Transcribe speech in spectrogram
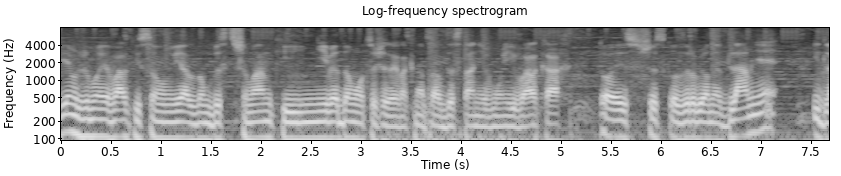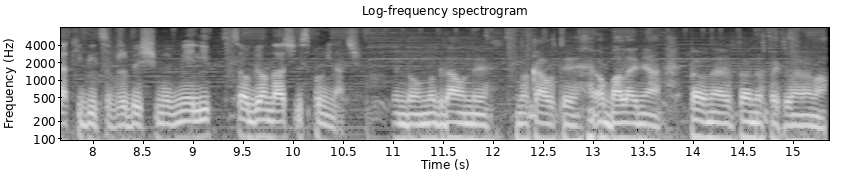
Wiem, że moje walki są jazdą bez trzymanki i nie wiadomo, co się tak naprawdę stanie w moich walkach. To jest wszystko zrobione dla mnie i dla kibiców, żebyśmy mieli co oglądać i wspominać. Będą knockdowny, knockouty, obalenia, pełne, pełne spektrum MMA.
